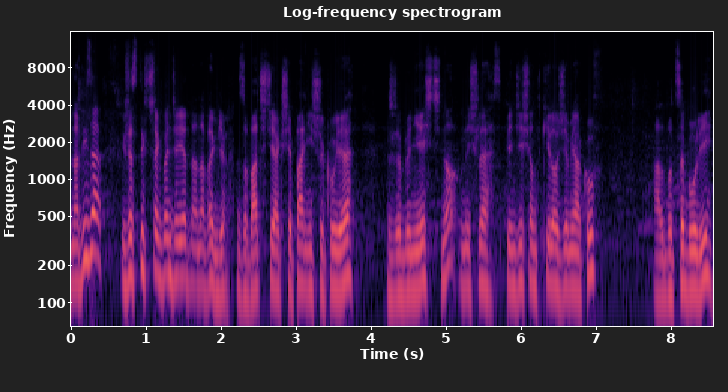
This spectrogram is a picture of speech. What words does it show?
na diesel i że z tych trzech będzie jedna na węgiel. Zobaczcie jak się pani szykuje, żeby nieść, no myślę z 50 kilo ziemniaków albo cebuli.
